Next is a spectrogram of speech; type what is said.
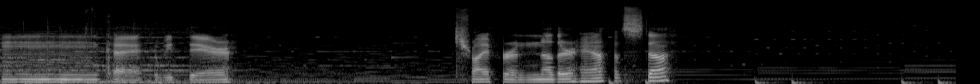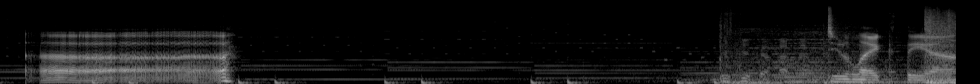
Mm, okay, do we dare try for another half of stuff? Uh... Do like the uh,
